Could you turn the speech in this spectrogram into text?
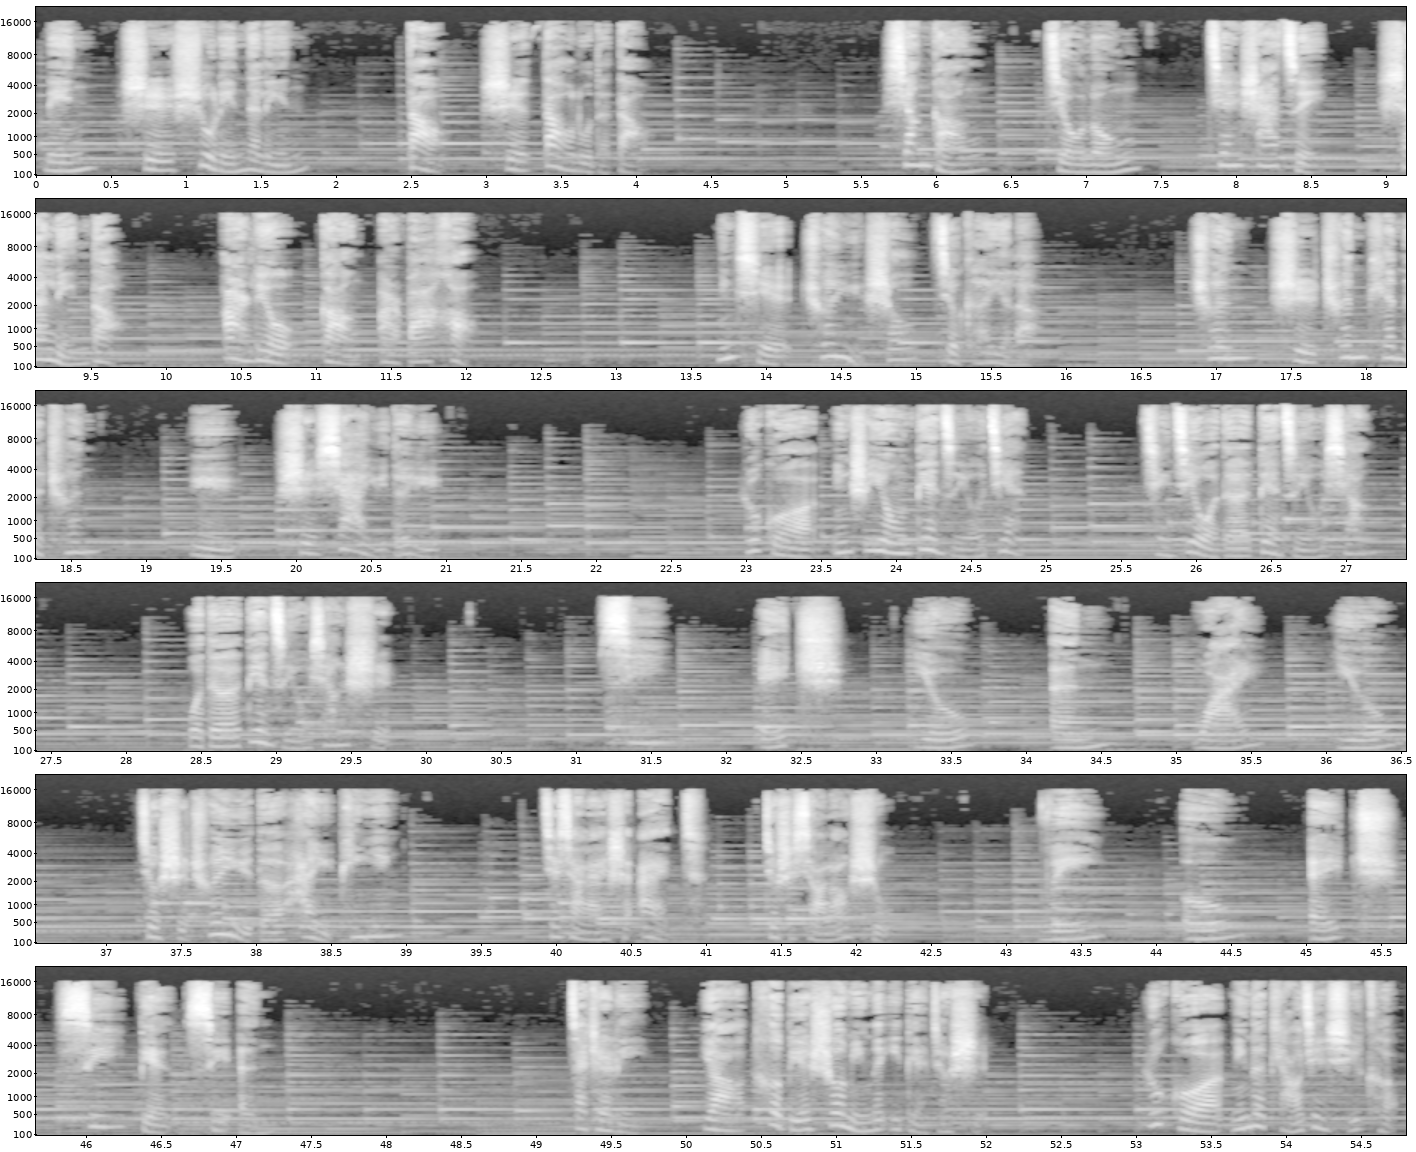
林是树林的林，道是道路的道。香港九龙尖沙咀山林道二六杠二八号。您写“春雨收”就可以了。春是春天的春，雨是下雨的雨。如果您是用电子邮件，请记我的电子邮箱。我的电子邮箱是 c h u n y u，就是春雨的汉语拼音。接下来是 at，就是小老鼠。v o h c 点 c n，在这里要特别说明的一点就是，如果您的条件许可，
